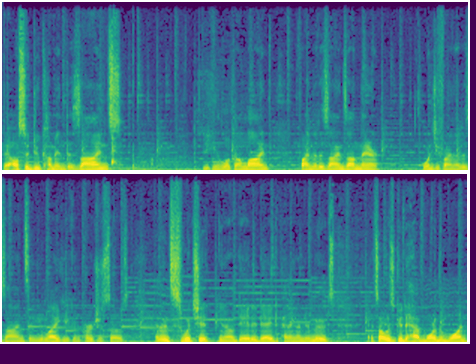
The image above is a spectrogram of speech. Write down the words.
They also do come in designs. You can look online, find the designs on there. Once you find the designs that you like, you can purchase those and then switch it, you know, day to day depending on your moods. It's always good to have more than one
